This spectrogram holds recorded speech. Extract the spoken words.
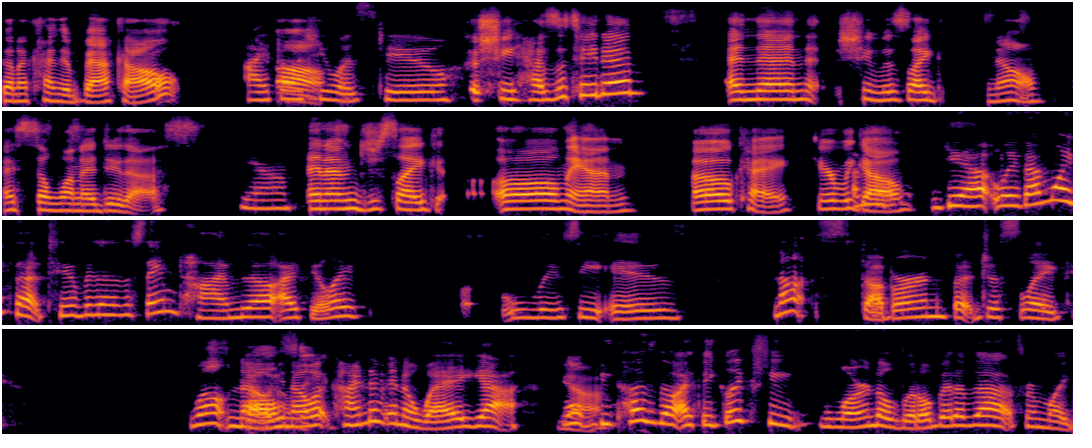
gonna kind of back out i thought she um, was too because she hesitated, and then she was like, "No, I still want to do this." yeah And I'm just like, "Oh man, okay, here we I mean, go." yeah, like I'm like that too, but then at the same time though, I feel like Lucy is not stubborn, but just like well, no, you know what? Kind of in a way, yeah. Yeah, Well, because though I think like she learned a little bit of that from like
